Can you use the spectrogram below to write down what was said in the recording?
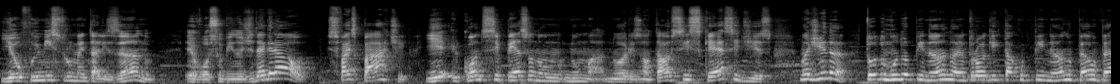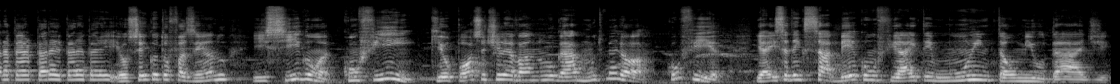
e eu fui me instrumentalizando, eu vou subindo de degrau. Isso faz parte. E, e quando se pensa no, numa, no horizontal, se esquece disso. Imagina, todo mundo opinando, entrou alguém que tá opinando, pera, pera, pera, pera aí, pera, pera aí. Eu sei o que eu tô fazendo e sigam, confiem que eu posso te levar num lugar muito melhor. Confia. E aí você tem que saber confiar e ter muita humildade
